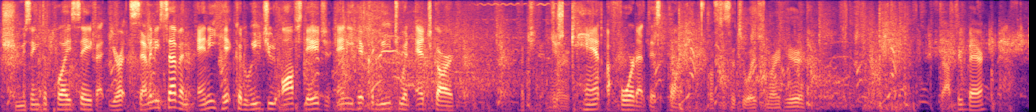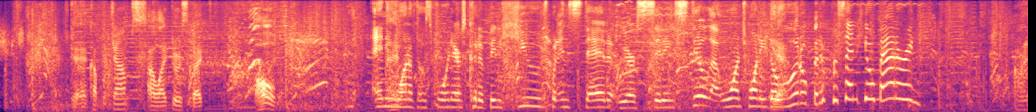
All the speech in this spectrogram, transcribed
choosing to play safe. At you're at 77. Any hit could lead you off stage, and any hit could lead to an edge guard. But you just can't afford at this point. That's the situation right here. Drop through bear, Yeah. a couple jumps. I like the respect. Oh, Any one of those forward airs could have been huge, but instead we are sitting still at 120. The Yeah. little bit of percent heal mattering. all right.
